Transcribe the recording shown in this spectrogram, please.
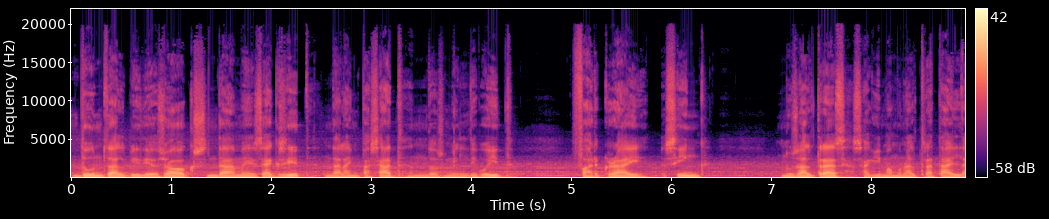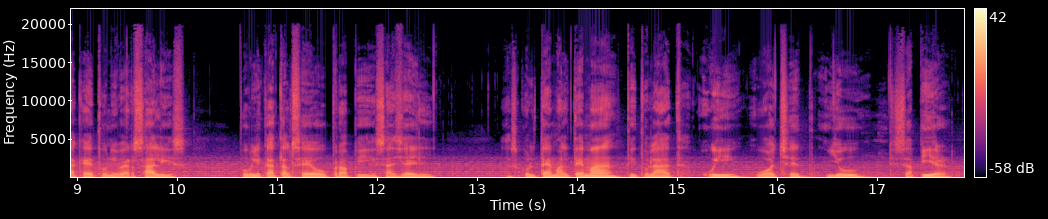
d'un dels videojocs de més èxit de l'any passat, en 2018, Far Cry 5. Nosaltres seguim amb un altre tall d'aquest Universalis, publicat al seu propi segell. Escoltem el tema titulat We Watched You Disappear.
